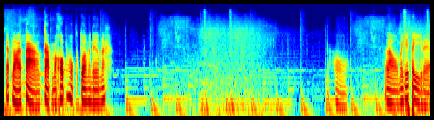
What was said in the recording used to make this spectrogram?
เรียบร้อยเปล่ากลับมาครบหกตัวเหมือนเดิมนะ โอ้เราไม่ได้ตีเลย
